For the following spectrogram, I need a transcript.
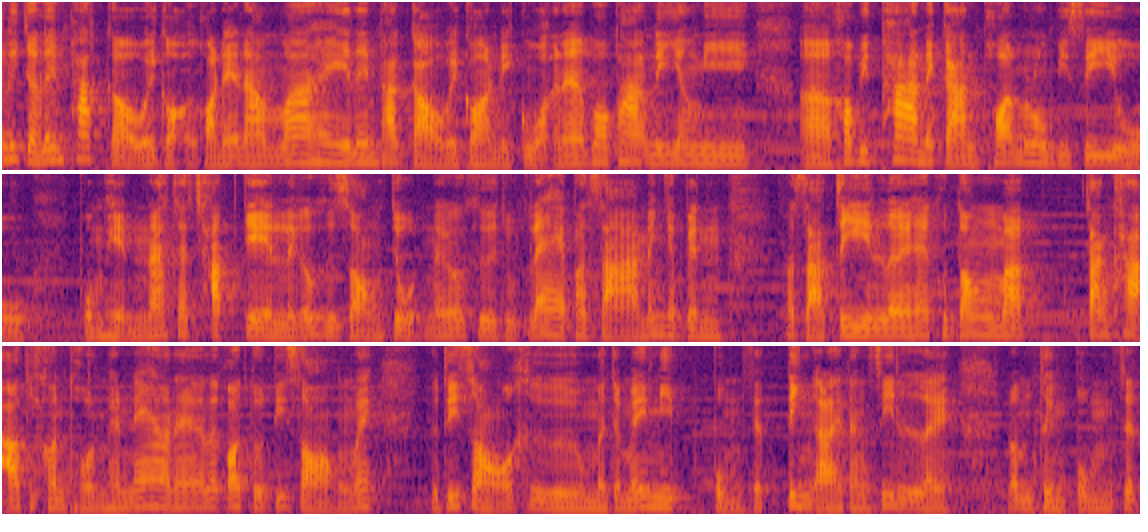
หรือจะเล่นภาคเก่าไว้ก่อนขอแนะนำว่าให้เล่นภาคเก่าไว้ก่อนดีกว่านะเพราะภาคนี้ยังมีเข้อผิดพลาดในการพอร์ตมาลง PC อยู่ ผมเห็นนะจะชัดเจนเลยก็คือ 2 จุดนั่นก็คือจุดแรกภาษาแม่งจะเป็น ภาษาจีนเลยฮะคุณต้องมาตั้งค่าเอาที่คอนโทรลแพนเนลนะ แล้วก็จุดที่2เว้ยจุดที่ 2 ก็คือมันจะไม่มีปุ่มเซตติ้งอะไรทั้งสิ้นเลย รวมถึงปุ่มเซต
